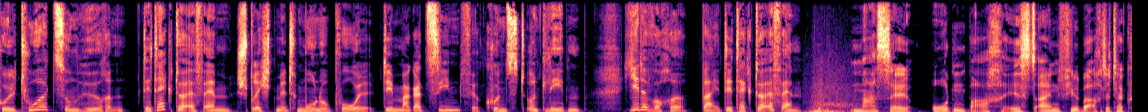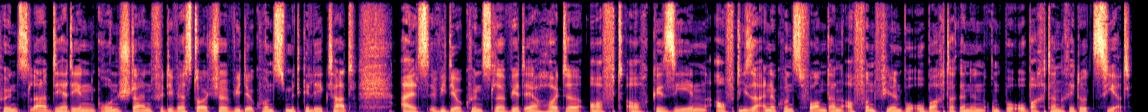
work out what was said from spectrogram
Kultur zum Hören. Detektor FM spricht mit Monopol, dem Magazin für Kunst und Leben. Jede Woche bei Detektor FM. Marcel Odenbach ist ein vielbeachteter Künstler, der den Grundstein für die westdeutsche Videokunst mitgelegt hat. Als Videokünstler wird er heute oft auch gesehen, auf diese eine Kunstform dann auch von vielen Beobachterinnen und Beobachtern reduziert.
